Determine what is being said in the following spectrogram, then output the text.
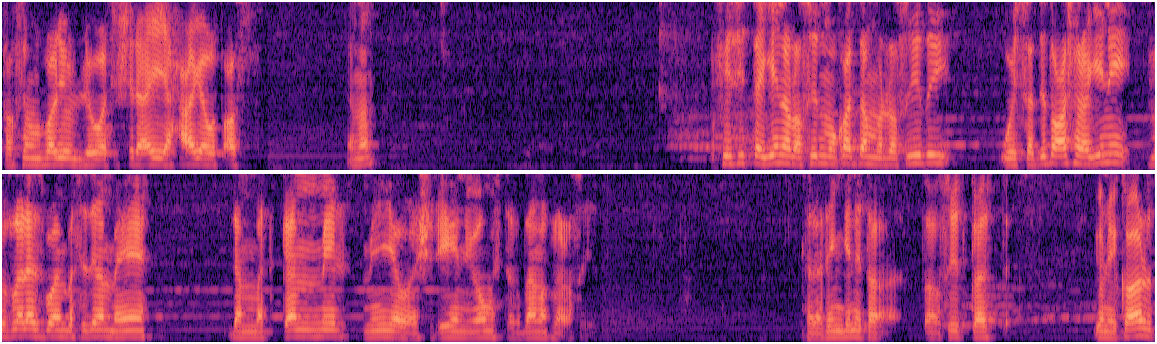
تقسيط من فاليو اللي هو تشتري أي حاجة وتقسط تمام؟ في ستة جنيه رصيد مقدم من رصيدي ويسددوا عشرة جنيه في خلال أسبوعين بس دي لما إيه؟ لما تكمل مية وعشرين يوم استخدامك للرصيد. تلاتين جنيه تقسيط كارت يونيكارد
